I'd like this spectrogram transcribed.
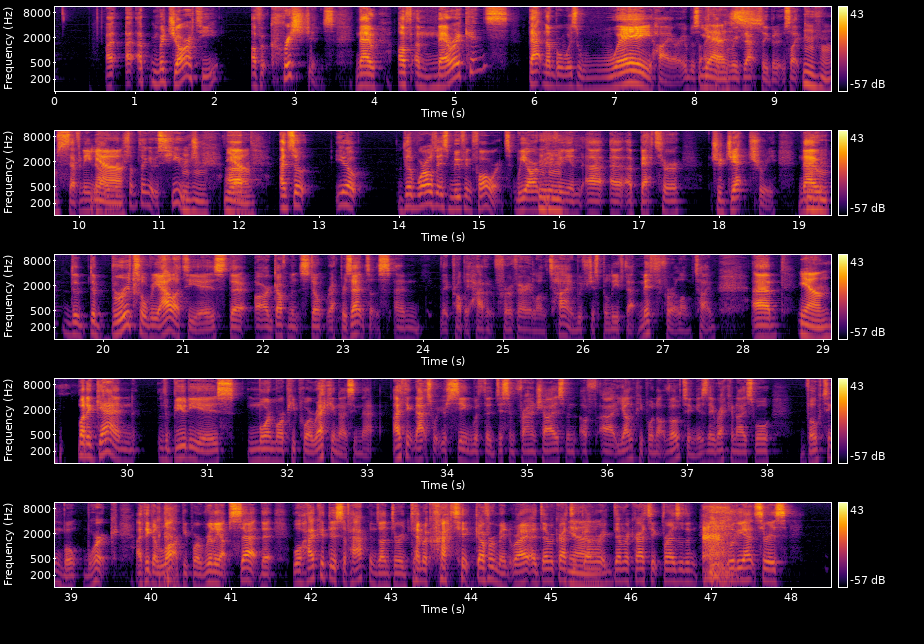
a, a majority of Christians. Now, of Americans, that number was way higher. It was yes. I can't remember exactly, but it was like mm-hmm. 79 yeah. or something. It was huge. Mm-hmm. Yeah. Um, and so, you know, the world is moving forward. We are mm-hmm. moving in a, a, a, better trajectory. Now, mm-hmm. the, the brutal reality is that our governments don't represent us, and they probably haven't for a very long time. We've just believed that myth for a long time. Um, yeah. But again, the beauty is more and more people are recognizing that. I think that's what you're seeing with the disenfranchisement of uh, young people not voting is they recognize well voting won't work. I think a lot of people are really upset that well how could this have happened under a democratic government, right? A democratic yeah. government, democratic president. well the answer is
